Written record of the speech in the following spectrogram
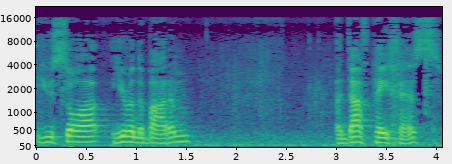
you saw here on the bottom on Daf Peches.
